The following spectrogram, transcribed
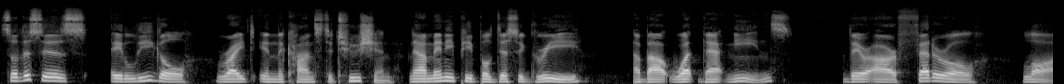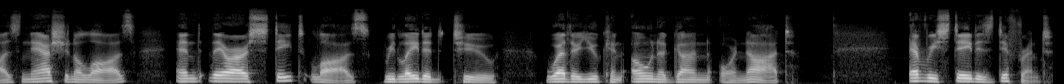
So this is a legal right in the Constitution. Now, many people disagree about what that means. There are federal laws, national laws, and there are state laws related to whether you can own a gun or not. Every state is different.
